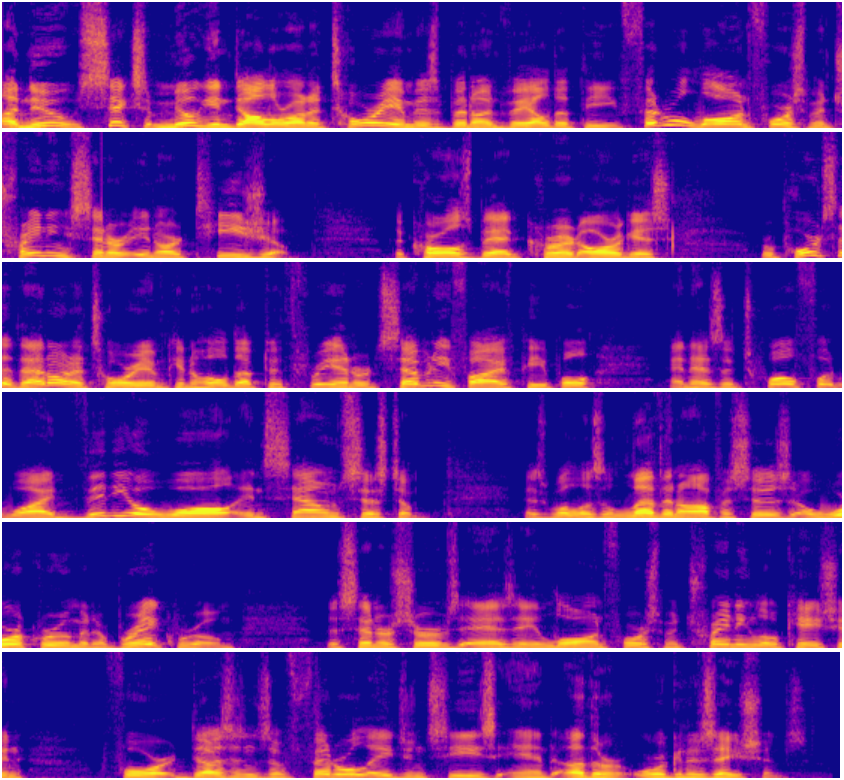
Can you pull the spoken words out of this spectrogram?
A new $6 million auditorium has been unveiled at the Federal Law Enforcement Training Center in Artesia. The Carlsbad Current Argus reports that that auditorium can hold up to 375 people and has a 12-foot wide video wall and sound system, as well as 11 offices, a workroom, and a break room. The center serves as a law enforcement training location for dozens of federal agencies and other organizations.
